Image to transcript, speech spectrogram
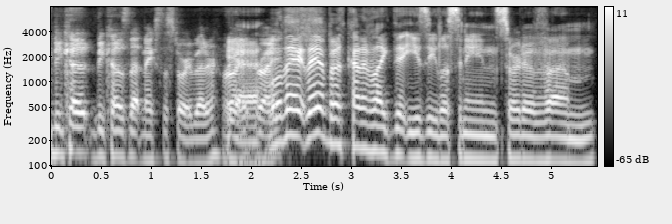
Because because that makes the story better. Right. yeah. Right. Well, they they are both kind of like the easy listening sort of um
